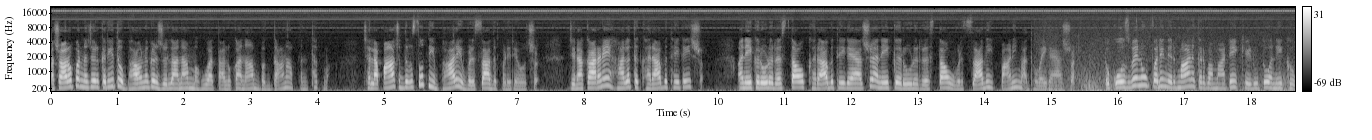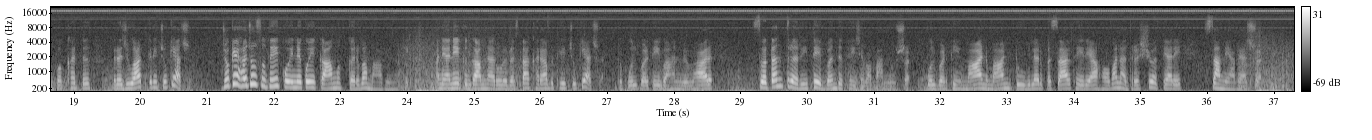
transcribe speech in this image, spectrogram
સમાચારો પર નજર કરીએ તો ભાવનગર જિલ્લાના મહુવા તાલુકાના બગદાણા પંથકમાં છેલ્લા પાંચ દિવસોથી ભારે વરસાદ પડી રહ્યો છે, જેના કારણે હાલત ખરાબ થઈ ગઈ છે. અનેક રોડ રસ્તાઓ ખરાબ થઈ ગયા છે, અનેક રોડ રસ્તાઓ વરસાદી પાણીમાં ધોવાઈ ગયા છે. તો કોઝવેનું ફરી નિર્માણ કરવા માટે ખેડૂતો અનેક વખત રજૂઆત કરી ચૂક્યા છે જોકે હજુ સુધી કોઈને કોઈ કામ કરવામાં આવ્યું નથી. અને અનેક ગામના રોડ રસ્તા ખરાબ થઈ ચૂક્યા છે. તો પુલ પરથી વાહન વ્યવહાર સ્વતંત્ર રીતે બંધ થઈ જવા પામ્યું છે. પુલ પરથી માંડ માંડ ટુ વ્હીલર પસાર થઈ રહ્યા હોવાના દ્રશ્યો અત્યારે સામે આવ્યા છે.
